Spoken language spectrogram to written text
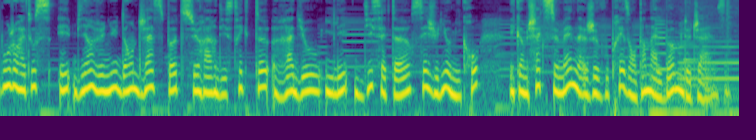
Bonjour à tous et bienvenue dans Jazzpot sur Art District Radio. Il est 17h, c'est Julie au micro et comme chaque semaine, je vous présente un album de jazz.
